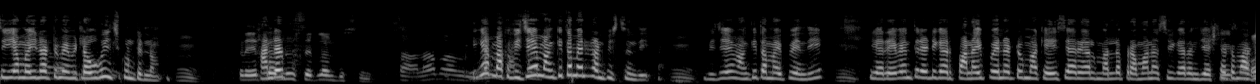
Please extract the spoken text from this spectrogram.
సీఎం అయినట్టు మేము ఇట్లా ఊహించుకుంటున్నాం. చూస్తే ఎట్లా అనిపిస్తుంది? ఇక మాకు విజయం అంకితమైనట్టు అనిపిస్తుంది. విజయం అంకితం అయిపోయింది ఇక రేవంత్ రెడ్డి గారు పని అయిపోయినట్టు మా కేసీఆర్ గారు మళ్ళీ ప్రమాణ స్వీకారం చేసినట్టు మాకు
